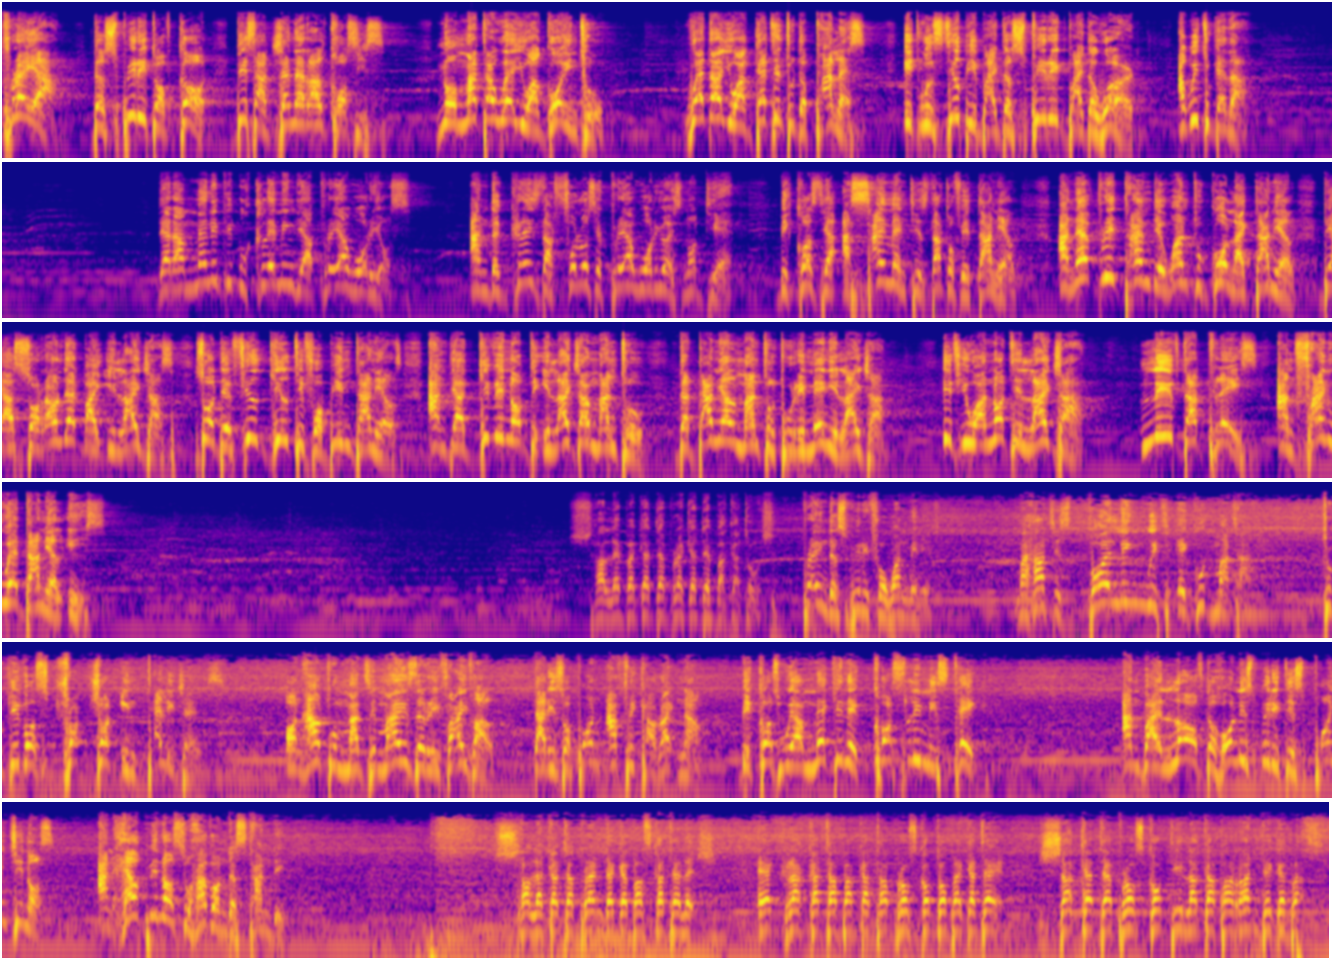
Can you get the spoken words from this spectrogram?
prayer the spirit of God these are general courses no matter where you are going to whether you are getting to the palace it will still be by the spirit by the word. Are we together? There are many people claiming they are prayer warriors and the grace that follows a prayer warrior is not there. Because their assignment is that of a Daniel. And every time they want to go like Daniel they are surrounded by Elijahs. So they feel guilty for being Daniels. And they are giving up the Elijah mantle the Daniel mantle to remain Elijah. If you are not Elijah leave that place and find where Daniel is pray in the spirit for one minute. My heart is boiling with a good matter to give us structured intelligence on how to maximize the revival that is upon Africa right now. Because we are making a costly mistake. And by of the Holy Spirit is pointing us and helping us to have understanding ekrakata bakata proskoto bekete jakete proskoti la kaparante gebas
